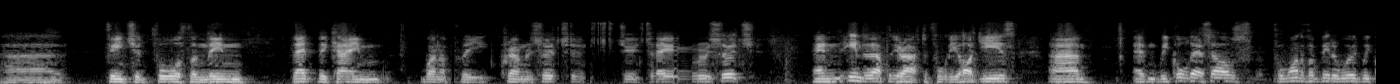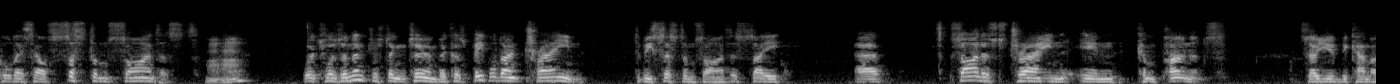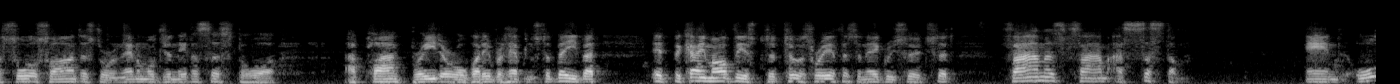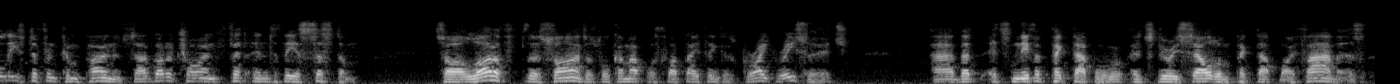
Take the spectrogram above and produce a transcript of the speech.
uh, ventured forth, and then that became one of the Crown Research Institute's ag research, and ended up there after 40 odd years. Um, and we called ourselves, for want of a better word, we called ourselves system scientists, mm-hmm. which was an interesting term because people don't train to be system scientists. They uh, scientists train in components. So you become a soil scientist or an animal geneticist or a plant breeder or whatever it happens to be. But it became obvious to two or three of us in ag research that farmers farm a system. And all these different components, I've got to try and fit into their system. So a lot of the scientists will come up with what they think is great research, uh, but it's never picked up or it's very seldom picked up by farmers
